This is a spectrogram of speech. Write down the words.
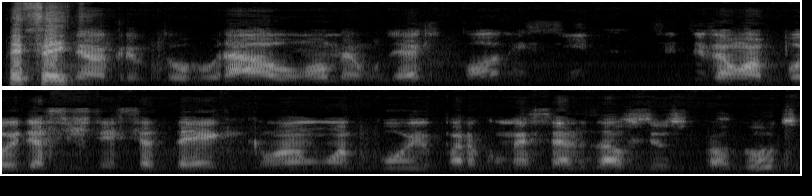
Perfeito. tem um agricultor rural, um homem e mulher que podem sim, se tiver um apoio de assistência técnica, um, um apoio para comercializar os seus produtos,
